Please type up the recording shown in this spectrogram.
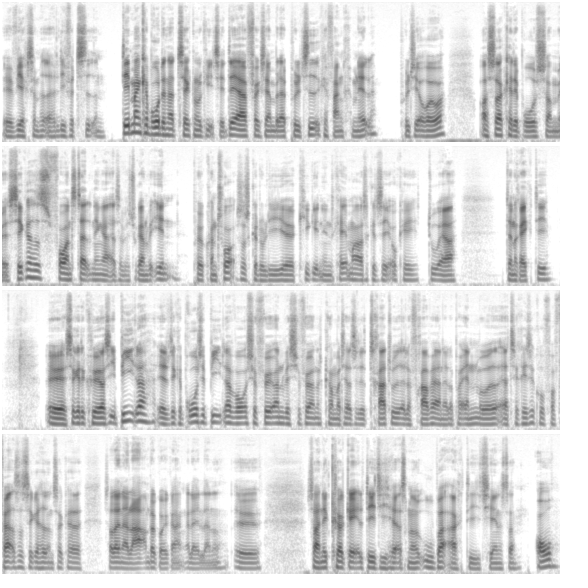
øh, virksomheder lige for tiden. Det, man kan bruge den her teknologi til, det er for eksempel, at politiet kan fange kriminelle, politi og røver, og så kan det bruges som øh, sikkerhedsforanstaltninger. Altså hvis du gerne vil ind på et kontor, så skal du lige øh, kigge ind i en kamera, og så kan du se, okay, du er den rigtige. Øh, så kan det køres i biler, eller det kan bruges i biler, hvor chaufføren, hvis chaufføren kommer til at se lidt træt ud, eller fraværende, eller på anden måde, er til risiko for færdselssikkerheden, så, kan, så er der en alarm, der går i gang, eller et eller andet. Øh, så han ikke kører galt. Det er de her sådan noget Uber-agtige tjenester. Og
